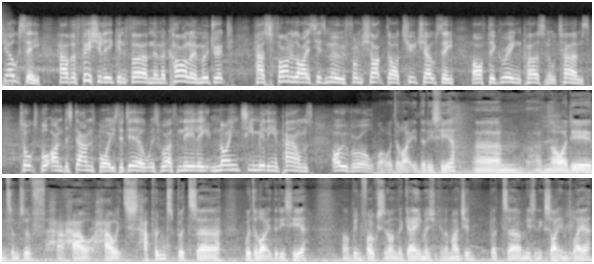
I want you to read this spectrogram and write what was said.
Chelsea have officially confirmed that Mykhailo Mudryk has finalised his move from Shakhtar to Chelsea after agreeing personal terms. Talksport understands, boys, the deal is worth nearly 90 million pounds overall. Well, we're delighted that he's here. Um, I have no idea in terms of how how it's happened, but uh, we're delighted that he's here. I've been focusing on the game, as you can imagine, but um, he's an exciting player,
